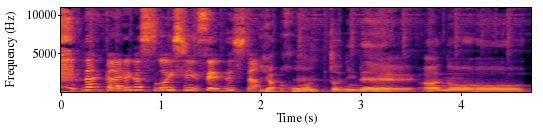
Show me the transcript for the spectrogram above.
なんかあれがすごい新鮮でした。いや本当にねあの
